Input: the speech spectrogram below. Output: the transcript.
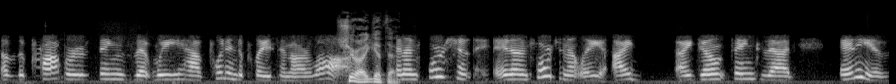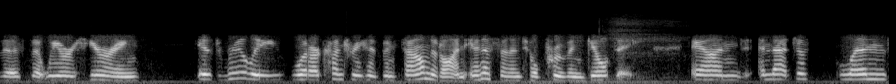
of the proper things that we have put into place in our law. Sure, I get that. And unfortunately, and unfortunately, I I don't think that any of this that we are hearing is really what our country has been founded on, innocent until proven guilty, and and that just lends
